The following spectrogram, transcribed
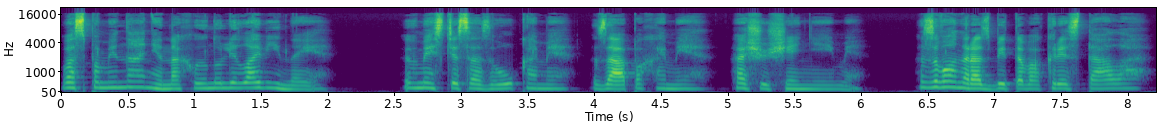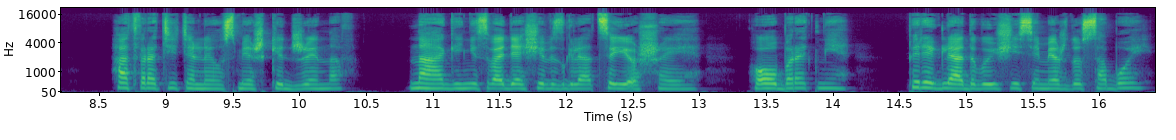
Воспоминания нахлынули лавиной, вместе со звуками, запахами, ощущениями. Звон разбитого кристалла, отвратительные усмешки джиннов, наги, не сводящий взгляд с ее шеи, оборотни, переглядывающиеся между собой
